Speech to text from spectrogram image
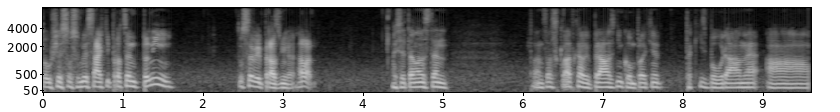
To už je z 80% plný. Tu se vyprazňuje. Hele, když se tenhle ten, tenhle ta skládka vyprázdní kompletně, tak ji zbouráme a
